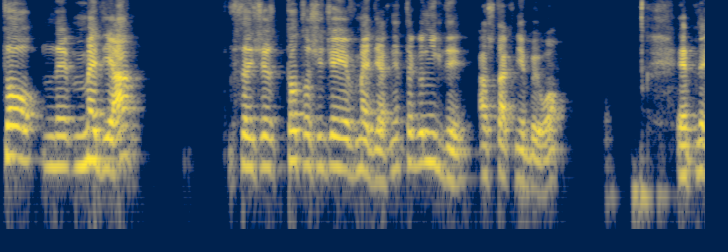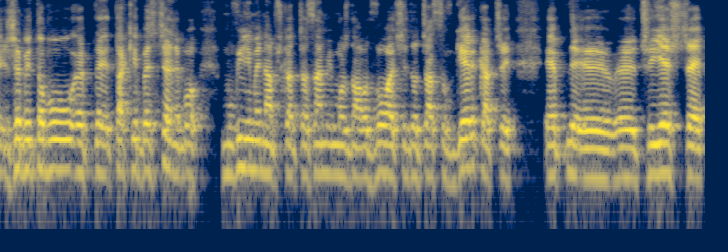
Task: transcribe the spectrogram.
to media, w sensie to, co się dzieje w mediach. Nie, tego nigdy aż tak nie było E, żeby to było e, takie bezczelne, bo mówimy na przykład czasami można odwołać się do czasów Gierka, czy, e, czy jeszcze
